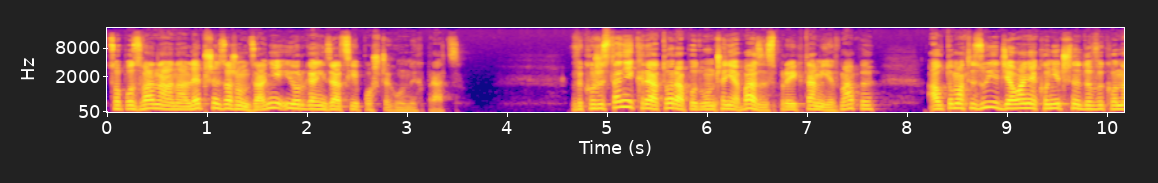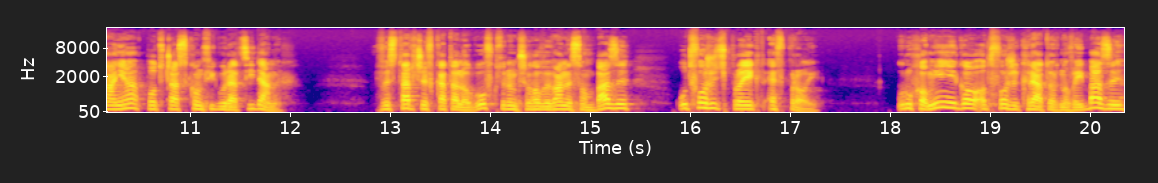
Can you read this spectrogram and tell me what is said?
co pozwala na lepsze zarządzanie i organizację poszczególnych prac. Wykorzystanie kreatora podłączenia bazy z projektami FMAPy automatyzuje działania konieczne do wykonania podczas konfiguracji danych. Wystarczy w katalogu, w którym przechowywane są bazy, utworzyć projekt fproj. Uruchomienie go otworzy kreator nowej bazy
